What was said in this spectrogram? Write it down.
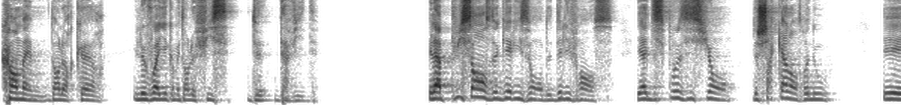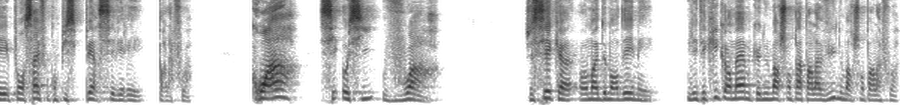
quand même dans leur cœur. Ils le voyaient comme étant le fils de David. Et la puissance de guérison, de délivrance est à disposition de chacun d'entre nous. Et pour ça, il faut qu'on puisse persévérer par la foi. Croire, c'est aussi voir. Je sais qu'on m'a demandé, mais il est écrit quand même que nous ne marchons pas par la vue, nous marchons par la foi.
